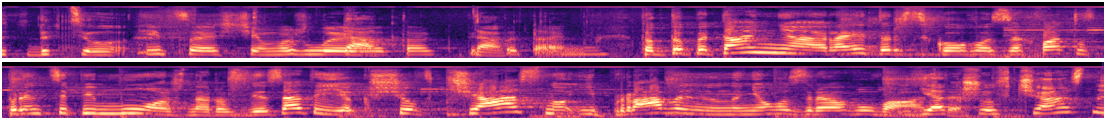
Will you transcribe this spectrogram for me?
до цього. І це ще можливо Так, так, під так, питання. Тобто питання рейдерського захвату в принципі можна розв'язати, якщо вчасно і правильно на нього зреагувати. Якщо вчасно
